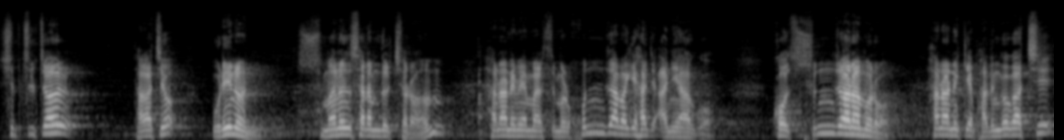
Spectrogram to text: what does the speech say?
17절 다 같이요. 우리는 수많은 사람들처럼 하나님의 말씀을 혼잡하게 하지 아니하고 곧 순전함으로 하나님께 받은 것 같이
